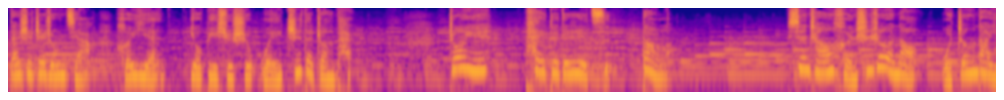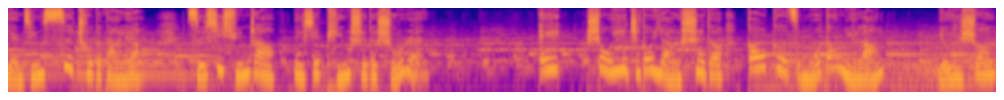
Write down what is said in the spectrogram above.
但是这种假和演又必须是为之的状态。终于。派对的日子到了，现场很是热闹。我睁大眼睛四处的打量，仔细寻找那些平时的熟人。A 是我一直都仰视的高个子摩登女郎，有一双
